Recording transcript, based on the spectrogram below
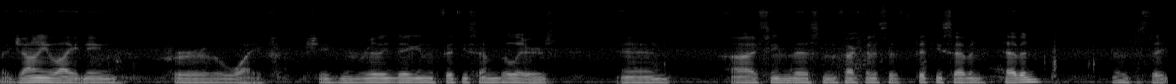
by Johnny Lightning for the wife. She's been really digging the 57 Bel Airs and I seen this and the fact that it said 57 Heaven I was just like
